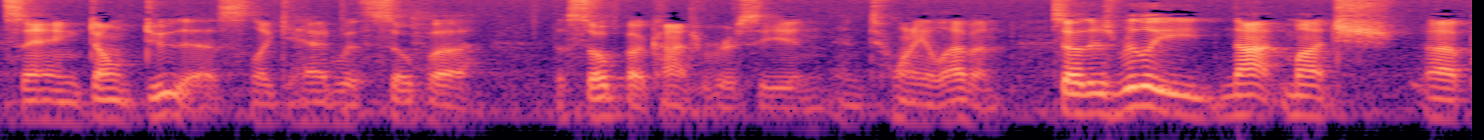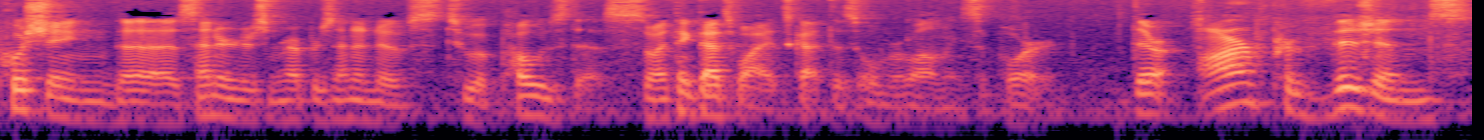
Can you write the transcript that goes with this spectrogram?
saying don't do this, like you had with SOPA, the SOPA controversy in, in 2011 so there's really not much uh, pushing the senators and representatives to oppose this. So I think that's why it's got this overwhelming support. There are provisions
